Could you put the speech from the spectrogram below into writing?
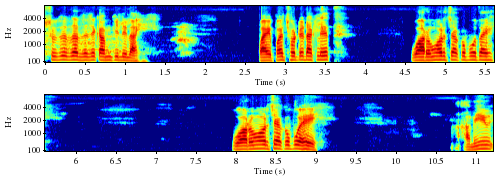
शुद्ध दर्जाचे काम केलेलं आहे. पायपा छोटे टाकलेत. वारंवार चॅकअप होत आहे. वारंवार चॅकअप आहे. आणि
